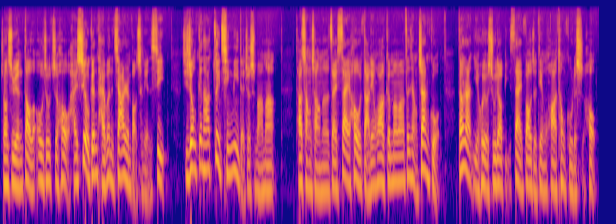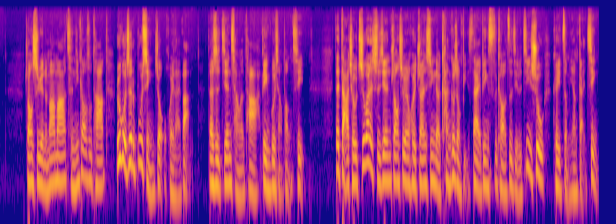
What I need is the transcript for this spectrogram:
庄智渊到了欧洲之后，还是有跟台湾的家人保持联系，其中跟他最亲密的就是妈妈。他常常呢在赛后打电话跟妈妈分享战果，当然也会有输掉比赛抱着电话痛哭的时候。庄智渊的妈妈曾经告诉他，如果真的不行就回来吧，但是坚强的他并不想放弃。在打球之外的时间，庄智渊会专心的看各种比赛，并思考自己的技术可以怎么样改进。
